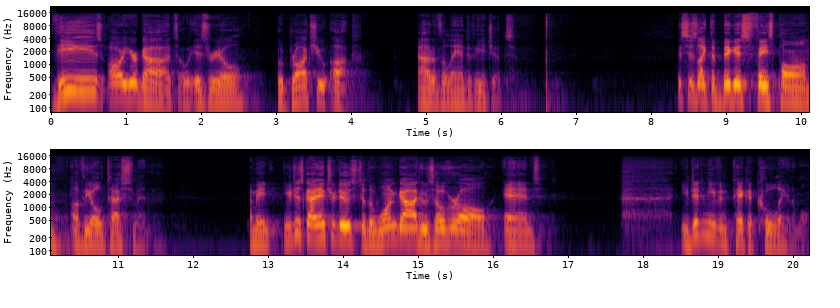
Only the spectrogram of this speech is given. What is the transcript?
These are your gods, O Israel, who brought you up out of the land of Egypt. This is like the biggest facepalm of the Old Testament. I mean, you just got introduced to the one God who's over all, and you didn't even pick a cool animal.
